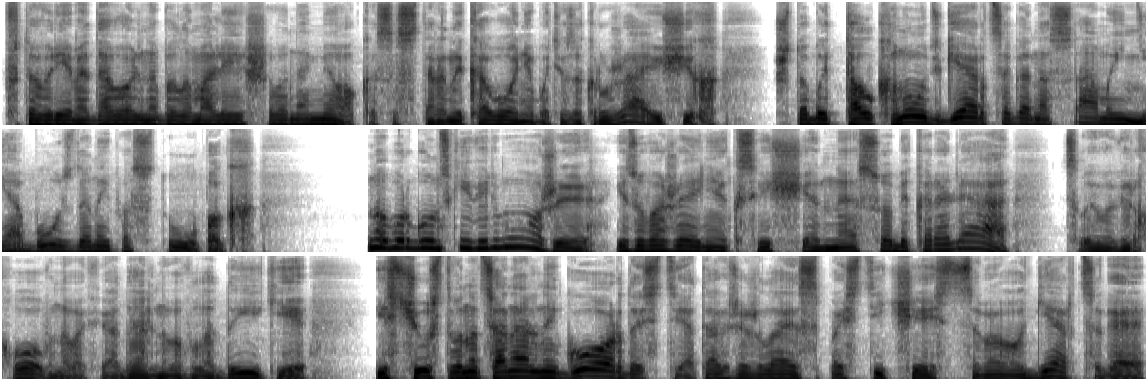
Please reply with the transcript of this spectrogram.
в то время довольно было малейшего намека со стороны кого-нибудь из окружающих, чтобы толкнуть герцога на самый необузданный поступок. Но бургундские вельможи, из уважения к священной особе короля — своего верховного феодального владыки, из чувства национальной гордости, а также желая спасти честь самого герцога,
